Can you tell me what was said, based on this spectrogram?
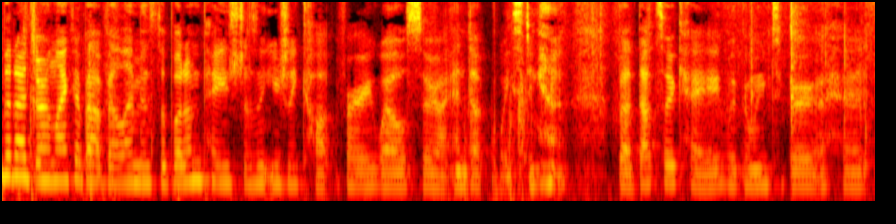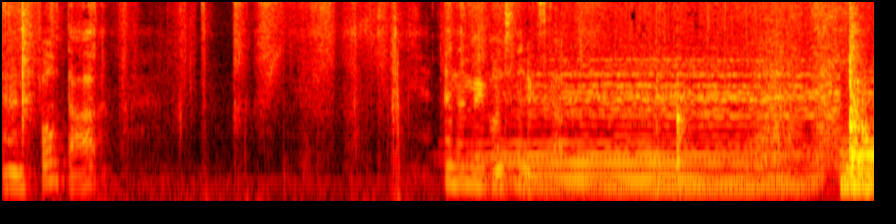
Thing that I don't like about vellum is the bottom page doesn't usually cut very well, so I end up wasting it. But that's okay. We're going to go ahead and fold that. And then move on to the next cut.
